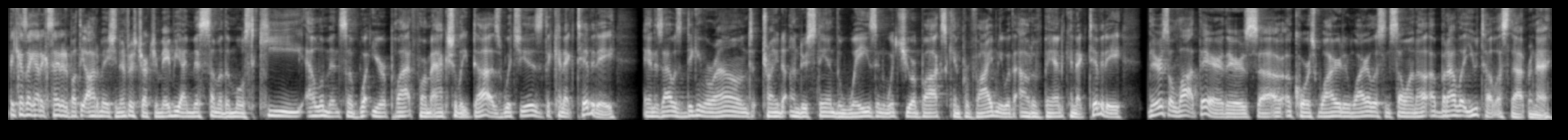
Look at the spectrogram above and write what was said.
Because I got excited about the automation infrastructure, maybe I missed some of the most key elements of what your platform actually does, which is the connectivity. And as I was digging around trying to understand the ways in which your box can provide me with out of band connectivity, there's a lot there. There's, uh, of course, wired and wireless and so on. Uh, but I'll let you tell us that, Renee.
